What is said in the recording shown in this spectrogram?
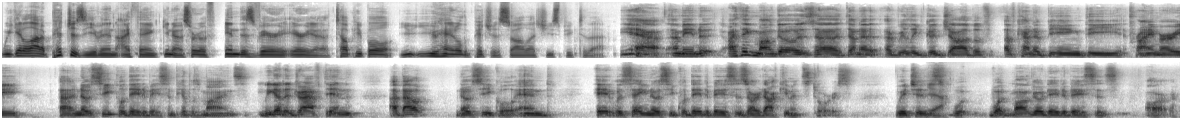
We get a lot of pitches, even, I think, you know, sort of in this very area. Tell people you, you handle the pitches, so I'll let you speak to that. Yeah. I mean, I think Mongo has uh, done a, a, really good job of, of kind of being the primary uh, NoSQL database in people's minds. We got a draft in about NoSQL, and it was saying NoSQL databases are document stores which is yeah. what, what Mongo databases are.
